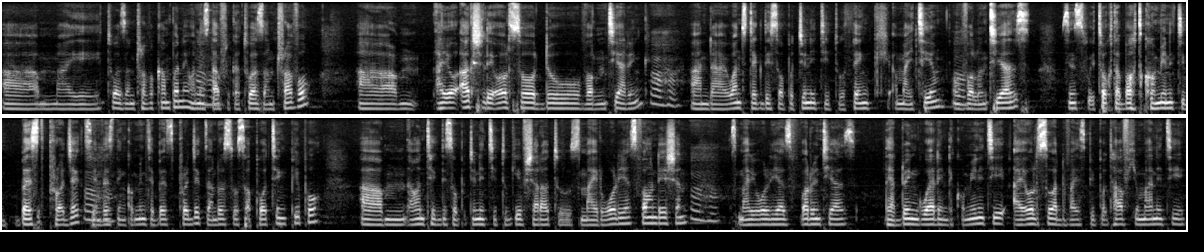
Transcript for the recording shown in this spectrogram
Uh, my tours and travel company, Honest Africa Tours and Travel. Um, I actually also do volunteering, and I want to take this opportunity to thank uh, my team of volunteers. Since we talked about community-based projects, investing in community-based projects, and also supporting people, um, I want to take this opportunity to give shout out to Smile Warriors Foundation. Smile Warriors volunteers, they are doing well in the community. I also advise people to have humanity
